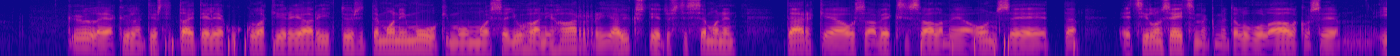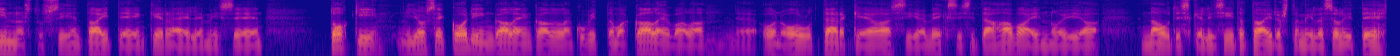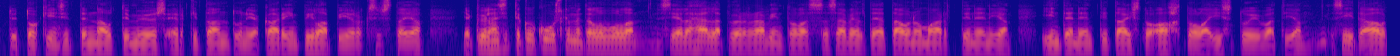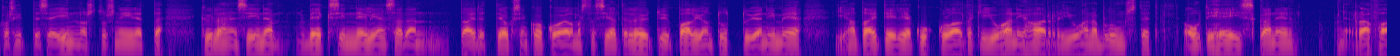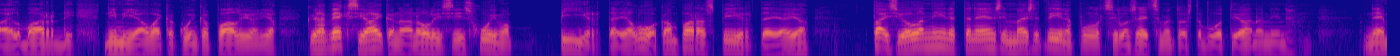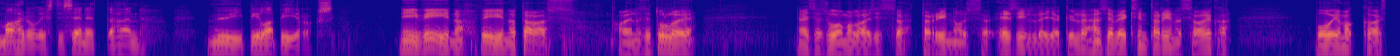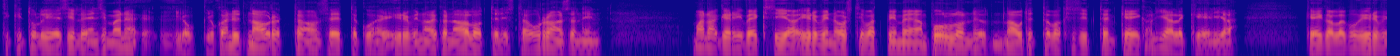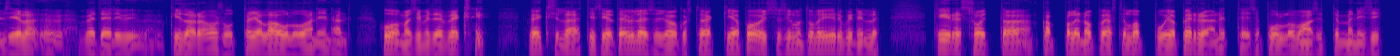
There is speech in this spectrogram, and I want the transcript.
Kyllä, ja kyllä tietysti taiteilijakukkulakirjaa riittyy sitten moni muukin, muun muassa Juhani Harri. Ja yksi tietysti semmoinen tärkeä osa Veksi Salmea on se, että, että silloin 70-luvulla alkoi se innostus siihen taiteen keräilemiseen – Toki jo se Kodin Galenkallan kuvittama Kalevala on ollut tärkeä asia, Veksi sitä havainnoi ja nautiskeli siitä taidosta, millä se oli tehty. Toki sitten nautti myös Erkki Tantun ja Karin pilapiirroksista ja ja kyllähän sitten kun 60-luvulla siellä Hälläpyörä ravintolassa säveltäjä Tauno Marttinen ja intendentti Taisto Ahtola istuivat ja siitä alkoi sitten se innostus niin, että kyllähän siinä Veksin 400 taideteoksen kokoelmasta sieltä löytyy paljon tuttuja nimeä, ihan taiteilija Kukkulaltakin Juhani Harri, Juhana Blomstedt, Outi Heiskanen, Rafael Vardi, nimiä on vaikka kuinka paljon. Ja Kyllä Veksi aikanaan oli siis huima piirtäjä, luokan paras piirtäjä ja taisi olla niin, että ne ensimmäiset viinapullot silloin 17-vuotiaana, niin ne mahdollisti sen, että hän myi pilapiirroksia. Niin, viina, viina taas. Aina se tulee näissä suomalaisissa tarinoissa esille ja kyllähän se Veksin tarinassa aika voimakkaastikin tuli esille. Ensimmäinen, joka nyt naurattaa, on se, että kun he Irvin aikana aloitteli sitä uraansa, niin – Manageri Veksi ja Irvin ostivat pimeän pullon nautittavaksi sitten keikan jälkeen ja keikalla kun Irvin siellä veteli kitaraosuutta ja laulua, niin hän huomasi, miten Veksi, Veksi lähti sieltä yleisöjoukosta äkkiä pois ja silloin tuli Irvinille kiire soittaa kappale nopeasti loppuun ja perään, ettei se pullo vaan sitten menisi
